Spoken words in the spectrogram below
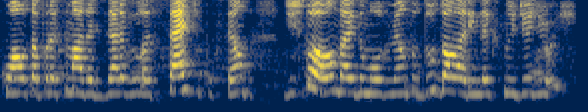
com alta aproximada de 0,7%, destoando aí do movimento do dólar index no dia de hoje.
